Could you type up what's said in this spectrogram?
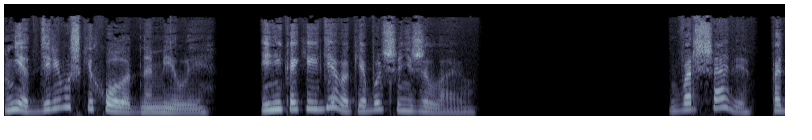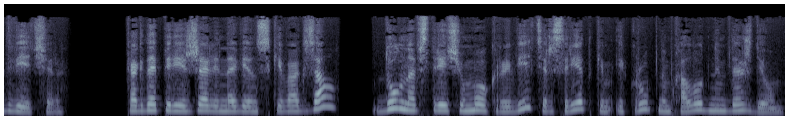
«Нет, в деревушке холодно, милый. И никаких девок я больше не желаю. В Варшаве под вечер, когда переезжали на Венский вокзал, дул навстречу мокрый ветер с редким и крупным холодным дождем.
